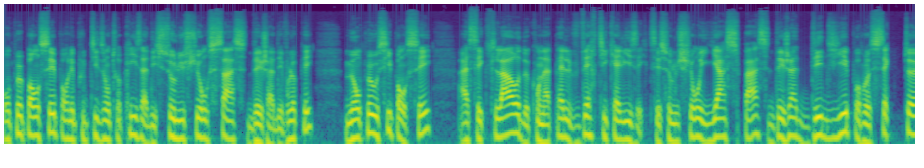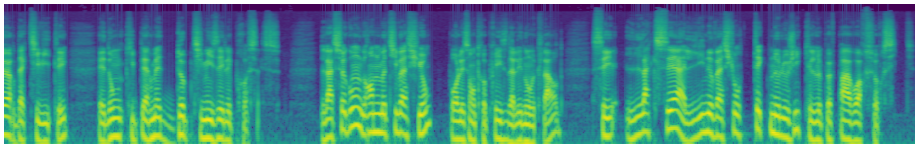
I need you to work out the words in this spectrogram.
On peut penser pour les plus petites entreprises à des solutions SaaS déjà développées, mais on peut aussi penser à ces clouds qu'on appelle verticalisés, ces solutions IaaS déjà dédiées pour un secteur d'activité et donc qui permettent d'optimiser les process. La seconde grande motivation pour les entreprises d'aller dans le cloud, c'est l'accès à l'innovation technologique qu'elles ne peuvent pas avoir sur site.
